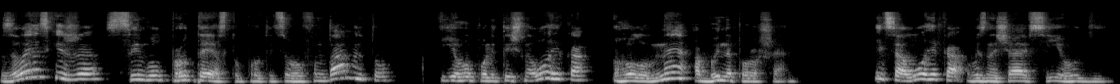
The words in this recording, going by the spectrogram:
Зеленський же символ протесту проти цього фундаменту, і його політична логіка головне, аби не Порошенко. І ця логіка визначає всі його дії.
